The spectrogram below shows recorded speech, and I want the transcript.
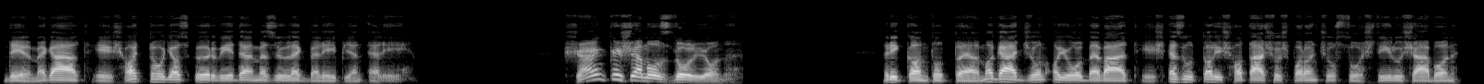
Dél megállt, és hagyta, hogy az őrvédelmezőleg belépjen elé. Senki sem mozduljon! Rikkantotta el magát John a jól bevált, és ezúttal is hatásos parancsosztó stílusában,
